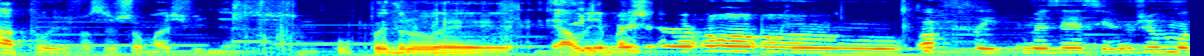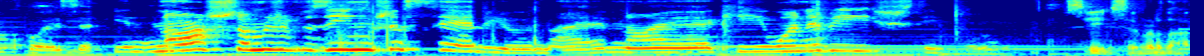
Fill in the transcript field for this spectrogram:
Ah, pois, vocês são mais finas. O Pedro é, é ali a mais. Mas, oh, oh, oh, Filipe, mas é assim, vamos ver uma coisa. E nós somos vizinhos a sério, não é? Não é aqui wannabes, tipo. Sim, isso é verdade.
